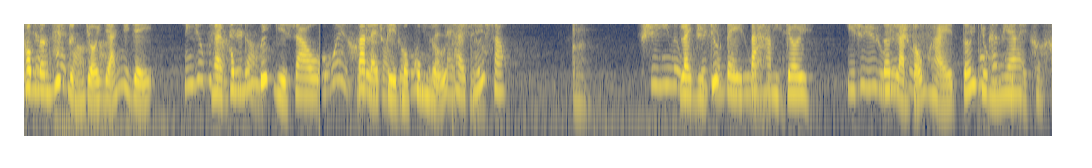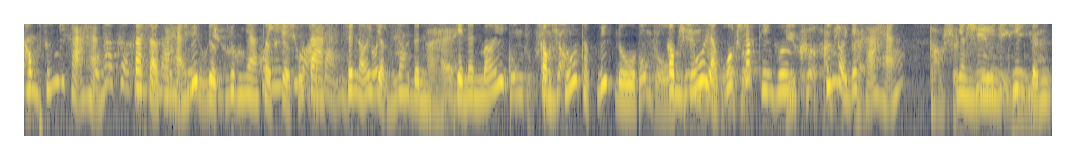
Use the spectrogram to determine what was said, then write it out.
Không nên quyết định dội dã như vậy. Ngài không muốn biết gì sao? Ta lại tìm một cung nữ thay thế sao? Là vì trước đây ta ham chơi nên làm tổn hại tới dung nhan không xứng với khả hãn ta sợ khả hãn biết được dung nhan thật sự của ta sẽ nổi giận lo đình. Vậy nên mới công chúa thật biết đùa công chúa là quốc sắc thiên hương xứng đôi với khả hãn nhân duyên thiên định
